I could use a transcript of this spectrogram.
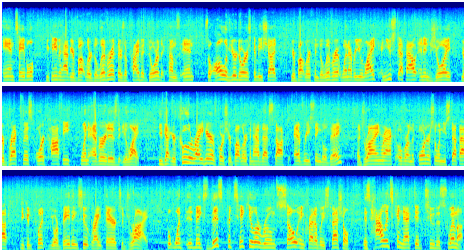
and table. You can even have your butler deliver it. There's a private door that comes in, so all of your doors can be shut. Your butler can deliver it whenever you like, and you step out and enjoy your breakfast or coffee whenever it is that you like. You've got your cooler right here. Of course, your butler can have that stocked every single day a drying rack over on the corner. So when you step out, you can put your bathing suit right there to dry. But what it makes this particular room so incredibly special is how it's connected to the swim up.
